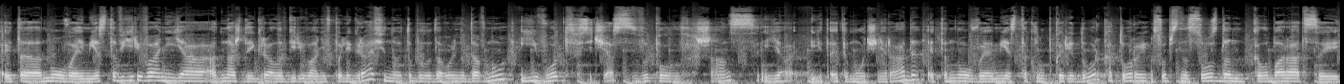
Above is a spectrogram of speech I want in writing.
Это новое место в Ереване. Я однажды играла в Ереване в полиграфе, но это было довольно давно. И вот сейчас выпал шанс. Я этому очень рада. Это новое место клуб «Коридор», который, собственно, создан коллаборацией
